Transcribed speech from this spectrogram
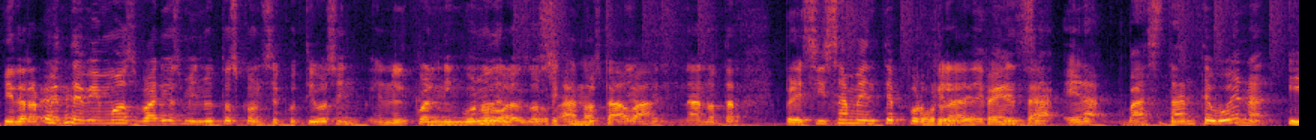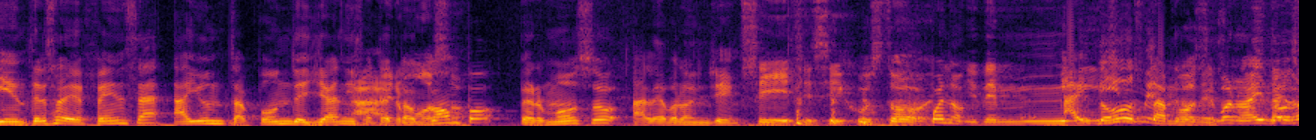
Y de repente vimos varios minutos consecutivos en, en el cual ninguno de los dos equipos anotaba. anotar precisamente porque Por la la, defensa. defensa. era bastante buena. Y entre esa defensa hay un tapón de Giannis Ah, hermoso. a LeBron James. Sí, sí, sí, justo. Bueno, y de hay dos tamones, Bueno, hay dos,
